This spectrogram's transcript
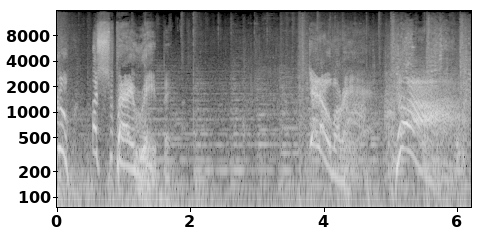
Look, a spare rib. Get over here. Ah,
